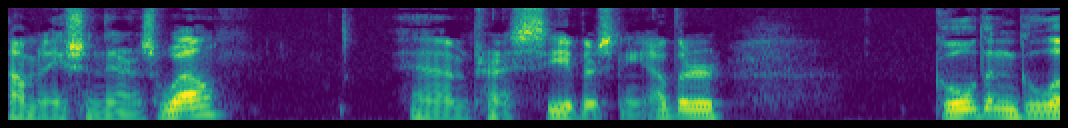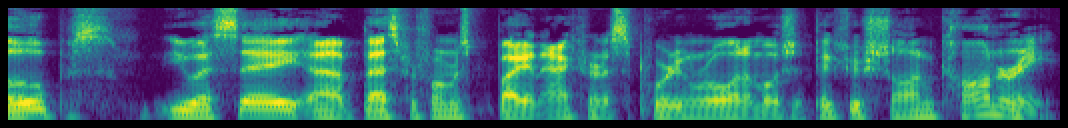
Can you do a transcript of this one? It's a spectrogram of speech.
nomination there as well. And I'm trying to see if there's any other Golden Globes USA uh, Best Performance by an Actor in a Supporting Role in a Motion Picture, Sean Connery.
